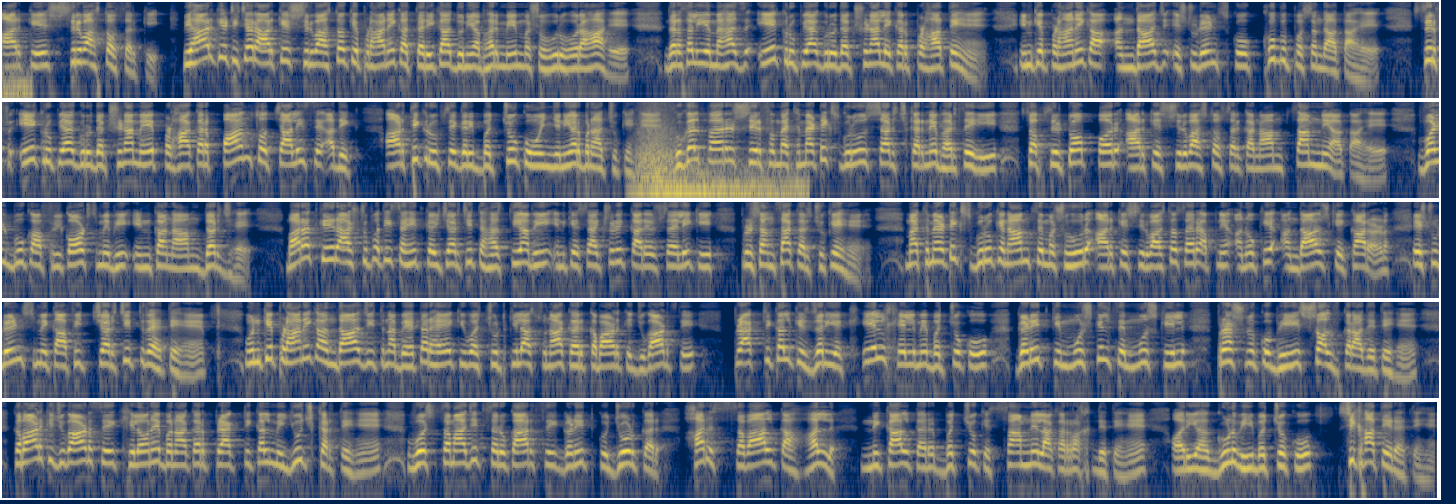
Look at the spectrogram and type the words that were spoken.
Are के Srivastava sir की। बिहार के टीचर आर के श्रीवास्तव के पढ़ाने का तरीका दुनिया भर में मशहूर हो रहा है। दरअसल ये महज एक रुपया गुरु दक्षिणा लेकर पढ़ाते हैं। इनके पढ़ाने का अंदाज स्टूडेंट्स को खूब पसंद आता है। सिर्फ़ एक रुपया गुरु दक्षिणा में पढ़ाकर 540 से अधिक आर्थिक रूप से गरीब बच्चों को इंजीनियर बना चुके हैं। गूगल पर सिर्फ़ मैथमेटिक्स गुरु सर्च करने भर से ही सबसे टॉप पर आर के श्रीवास्तव सर का नाम सामने आता है। वर्ल्ड बुक ऑफ़ रिकॉर्ड्स में भी इनका नाम दर्ज है। भारत के राष्ट्रपति सहित कई चर्चित हस्तियाँ भी इनके शैक्षणिक कार्यशैली की प्रशंसा कर चुके हैं। मैथमेटिक्स गुरु के नाम से मशहूर आर के श्रीवास्तव सर अपने अनोखे अंदाज के कारण स्टूडेंट्स में काफ़ी चर्चित रहते हैं। उनके पढ़ाने का अंदाज इतना बेहतर है कि वह चुटकिला सुनाकर कबाड़ के जुगाड़ से प्रैक्टिकल के ज़रिए खेल खेल में बच्चों को गणित की मुश्किल से मुश्किल प्रश्न को भी सॉल्व करा देते हैं। कबाड़ की जुगाड़ से खिलौने बनाकर प्रैक्टिकल में यूज़ करते हैं। वो सामाजिक सरोकार से गणित को जोड़कर हर सवाल का हल निकालकर बच्चों के सामने लाकर रख देते हैं और यह गुण भी बच्चों को सिखाते रहते हैं।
